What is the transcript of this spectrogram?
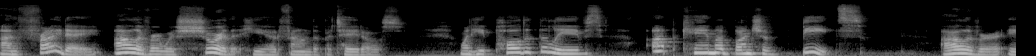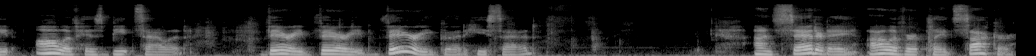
On Friday, Oliver was sure that he had found the potatoes. When he pulled at the leaves, up came a bunch of beets. Oliver ate all of his beet salad. Very, very, very good, he said. On Saturday, Oliver played soccer.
